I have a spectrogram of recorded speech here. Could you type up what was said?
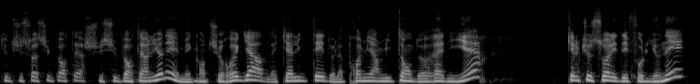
que tu sois supporter, je suis supporter lyonnais, mais quand tu regardes la qualité de la première mi-temps de Rennes hier, quels que soient les défauts lyonnais,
